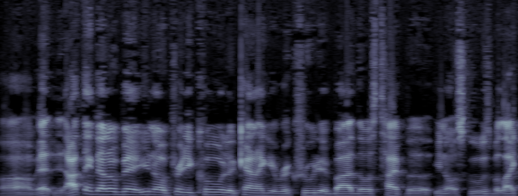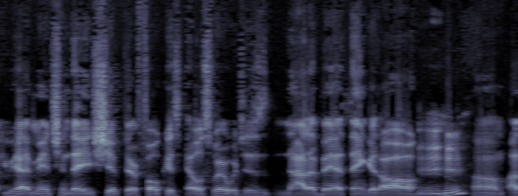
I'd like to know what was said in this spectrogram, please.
um, it, I think that'll be you know pretty cool to kind of get recruited by those type of you know schools. But like you had mentioned, they shift their focus elsewhere, which is not a bad thing at all. Mm-hmm. Um, I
